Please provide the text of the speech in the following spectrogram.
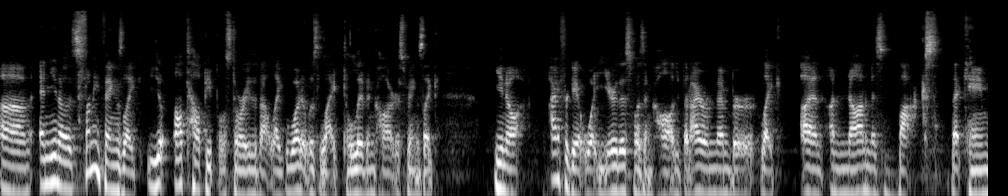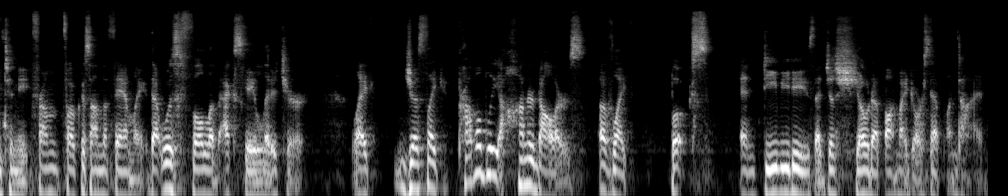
Um, and you know, it's funny things like you, I'll tell people stories about like what it was like to live in Colorado Springs. Like, you know, I forget what year this was in college, but I remember like an anonymous box that came to me from Focus on the Family that was full of ex-gay literature, like just like probably a hundred dollars of like books and DVDs that just showed up on my doorstep one time.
